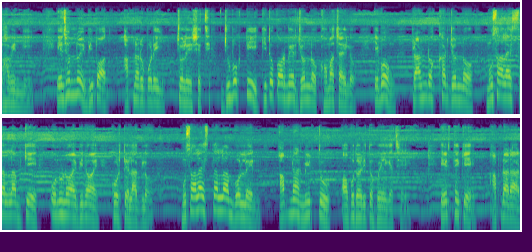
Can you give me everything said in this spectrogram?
ভাবেননি। এজন্যই বিপদ আপনার উপরেই চলে এসেছে। যুবকটি কৃতকর্মের জন্য ক্ষমা চাইল এবং প্রাণ রক্ষার জন্য মুসা আলাহিসাল্লামকে অনুনয় বিনয় করতে লাগল। মুসা আলাহিসাল্লাম বললেন, আপনার মৃত্যু অবধারিত হয়ে গেছে। এর থেকে আপনার আর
